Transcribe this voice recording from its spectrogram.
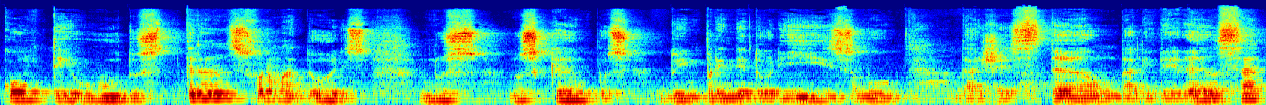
conteúdos transformadores nos, nos campos do empreendedorismo, da gestão, da liderança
